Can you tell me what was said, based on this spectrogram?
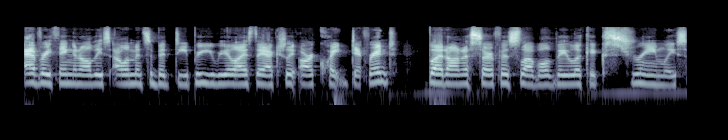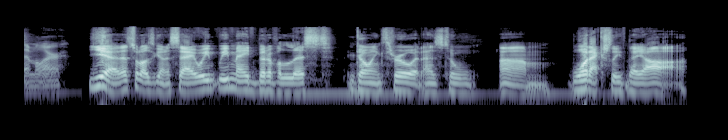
everything and all these elements a bit deeper, you realize they actually are quite different. But on a surface level, they look extremely similar. Yeah, that's what I was going to say. We we made a bit of a list going through it as to um, what actually they are.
